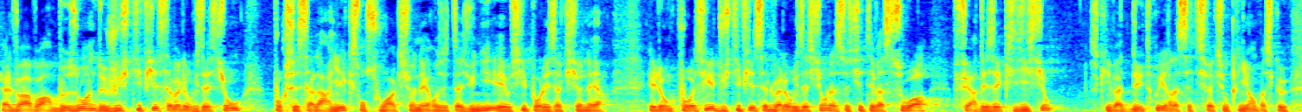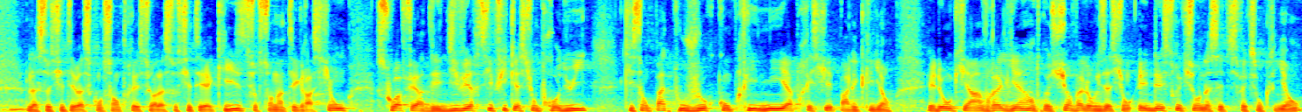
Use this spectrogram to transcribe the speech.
elle va avoir besoin de justifier sa valorisation pour ses salariés, qui sont souvent actionnaires aux États-Unis, et aussi pour les actionnaires. Et donc, pour essayer de justifier cette valorisation, la société va soit faire des acquisitions, ce qui va détruire la satisfaction client parce que la société va se concentrer sur la société acquise, sur son intégration, soit faire des diversifications produits qui ne sont pas toujours compris ni appréciés par les clients. Et donc il y a un vrai lien entre survalorisation et destruction de la satisfaction client.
